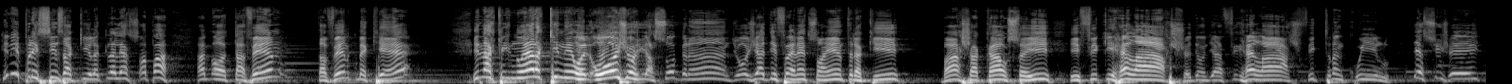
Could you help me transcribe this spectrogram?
Que nem precisa aquilo, aquilo ali é só para. Ó, tá vendo? Tá vendo como é que é? E naquele, não era que nem. Hoje eu já sou grande, hoje é diferente, só entra aqui, Baixa a calça aí e fique relaxa. De onde é? Fique relaxa, fique tranquilo. Desse jeito.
